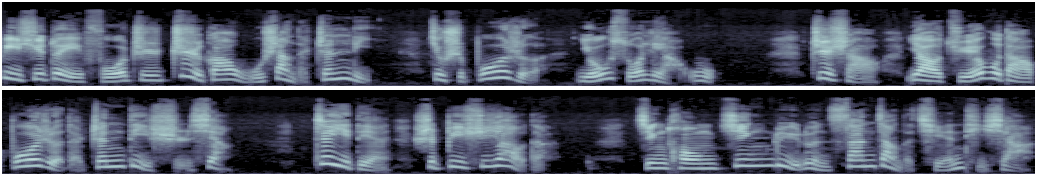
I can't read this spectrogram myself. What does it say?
必须对佛之至高无上的真理，就是般若有所了悟，至少要觉悟到般若的真谛实相，这一点是必须要的。精通经律论三藏的前提下，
